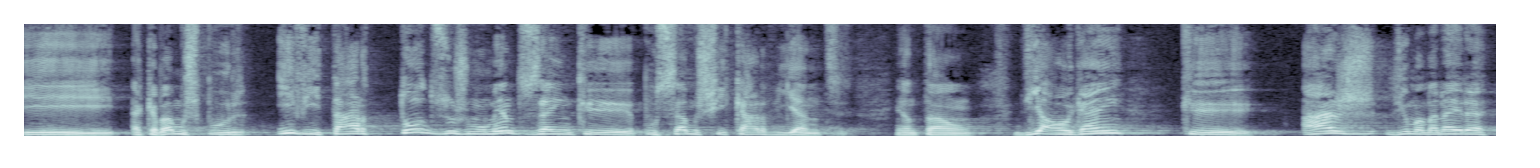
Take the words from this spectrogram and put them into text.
e acabamos por evitar todos os momentos em que possamos ficar diante então de alguém que age de uma maneira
